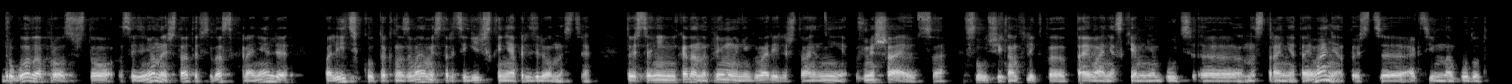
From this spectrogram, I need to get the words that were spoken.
Другой вопрос, что Соединенные Штаты всегда сохраняли политику так называемой стратегической неопределенности. То есть они никогда напрямую не говорили, что они вмешаются в случае конфликта Тайваня с кем-нибудь э, на стороне Тайваня, то есть э, активно будут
